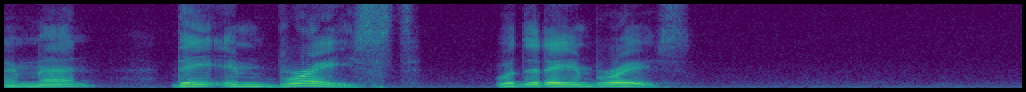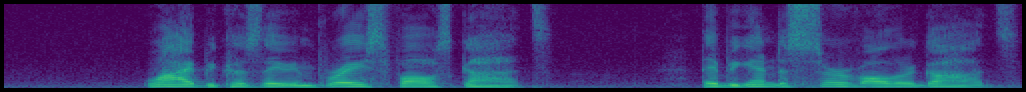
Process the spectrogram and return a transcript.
amen? They embraced. What did they embrace? Why? Because they embraced false gods. They began to serve all their gods.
